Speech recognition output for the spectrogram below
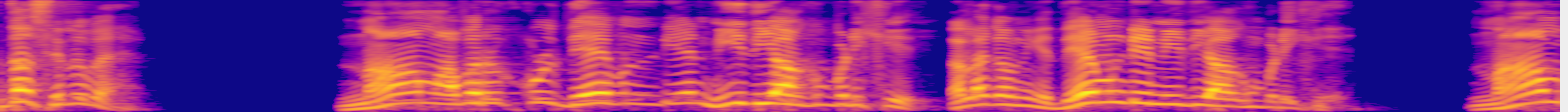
அதான் சிலுவை. நாம் அவருக்குள் தேவனுடைய நீதியாகும்படிக்கு நல்லா கவனிங்க தேவனுடைய நீதியாகும்படிக்கு நாம்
